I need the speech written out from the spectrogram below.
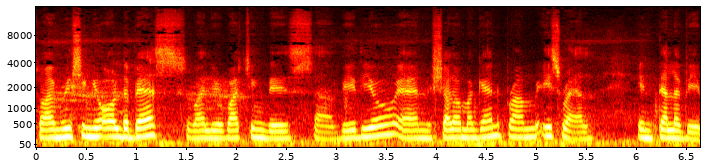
So I'm wishing you all the best while you're watching this uh, video and shalom again from Israel in Tel Aviv.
